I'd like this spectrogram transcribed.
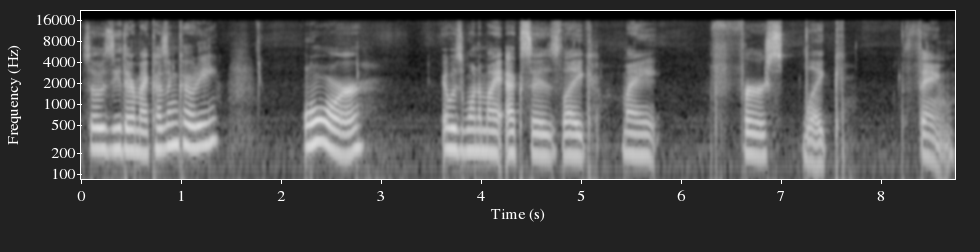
So it was either my cousin Cody or it was one of my exes, like my first, like, thing.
